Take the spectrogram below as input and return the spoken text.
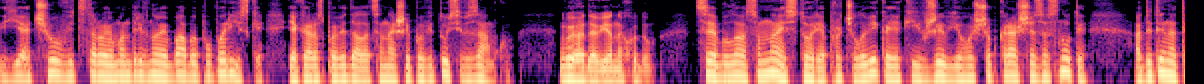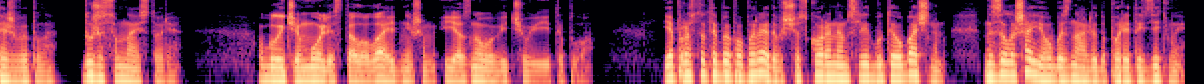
я чув від старої мандрівної баби Попорізки, яка розповідала це нашій повітусі в замку. Вигадав я на ходу. Це була сумна історія про чоловіка, який вжив його, щоб краще заснути, а дитина теж випила. Дуже сумна історія. Обличчя Молі стало лагіднішим, і я знову відчув її тепло. Я просто тебе попередив, що скоро нам слід бути обачним. Не залишай його без нагляду поряд із дітьми.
